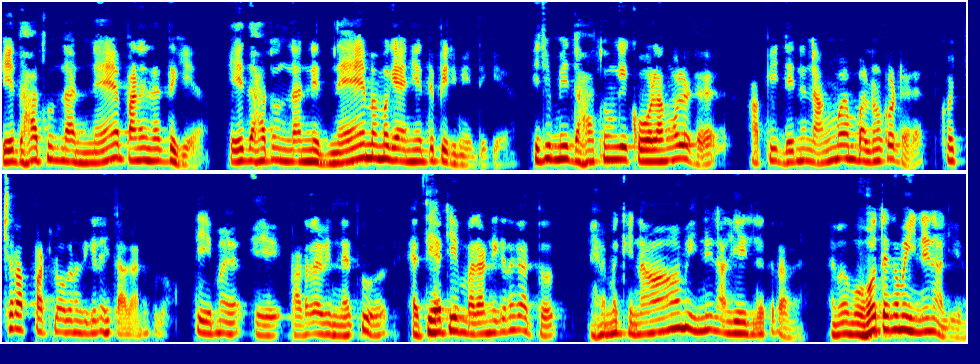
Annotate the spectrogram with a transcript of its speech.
ඒ ධාතුන් දන්නේ නැහැ පණ නැද්ද කියලා. ඒ ධාතුන් දන්නේ නැහැ මම ගෑණියෙක්ද පිරිමියෙක්ද කියලා. ඉතින් මේ ධාතුන්ගේ කෝලම් වලට අපි දෙන නම් බලනකොට කොච්චරක් පටලවගෙනද කියලා හිතා ගන්න පුළුවන්. ඉතින් ඒ පටලවෙන්නේ නැතුව ඇති හැටියෙන් බලන්න ඉගෙන ගත්තොත් හැම කෙනාම ඉන්නේ නලියෙල්ලක තමයි. හැම මොහොතකම ඉන්නේ නලියෙන.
